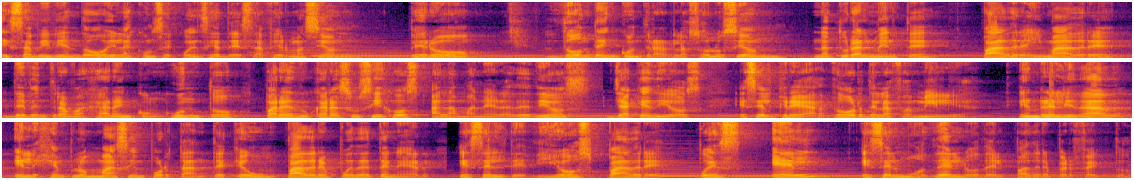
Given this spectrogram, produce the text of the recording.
está viviendo hoy las consecuencias de esta afirmación, pero ¿dónde encontrar la solución? Naturalmente, padre y madre deben trabajar en conjunto para educar a sus hijos a la manera de Dios, ya que Dios es el creador de la familia. En realidad, el ejemplo más importante que un padre puede tener es el de Dios Padre, pues Él es el modelo del Padre perfecto.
